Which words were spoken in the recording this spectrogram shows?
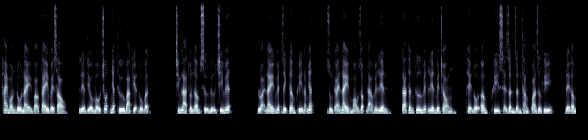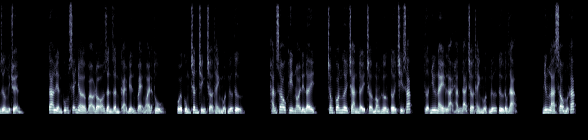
Hai món đồ này vào tay về sau, liền thiếu mấu chốt nhất thứ ba kiện đồ vật, chính là thuần âm sử nữ chi huyết loại này huyết dịch âm khí nặng nhất, dùng cái này máu rót đã huyết liên, ta thân cư huyết liên bên trong, thể nội âm khí sẽ dần dần thắng qua dương khí, để âm dương lịch chuyển. Ta liền cũng sẽ nhờ vào đó dần dần cải biến vẻ ngoài đặc thù, cuối cùng chân chính trở thành một nữ tử. Hắn sau khi nói đến đây, trong con ngươi tràn đầy chờ mong hướng tới chi sắc, tựa như này lại hắn đã trở thành một nữ tử đồng dạng. Nhưng là sau một khắc,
